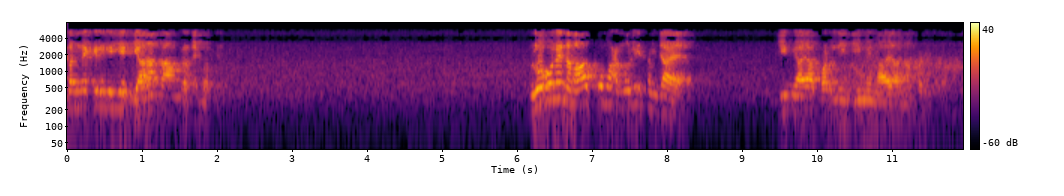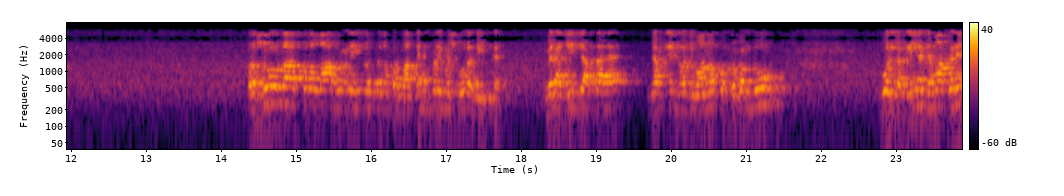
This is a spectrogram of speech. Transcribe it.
بننے کے لیے یہ گیارہ کام کرنے پڑتے ہیں۔ لوگوں نے نماز کو معمولی سمجھا ہے۔ جی میں آیا پڑھ لی جی میں نہ آیا نہ پڑھ لی۔ رسول اللہ صلی اللہ علیہ وسلم فرماتے ہیں، بڑی مشہور حدیث ہے۔ میرا جی چاہتا ہے، میں اپنے نوجوانوں کو حکم دوں، وہ لکڑیاں جمع کریں،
